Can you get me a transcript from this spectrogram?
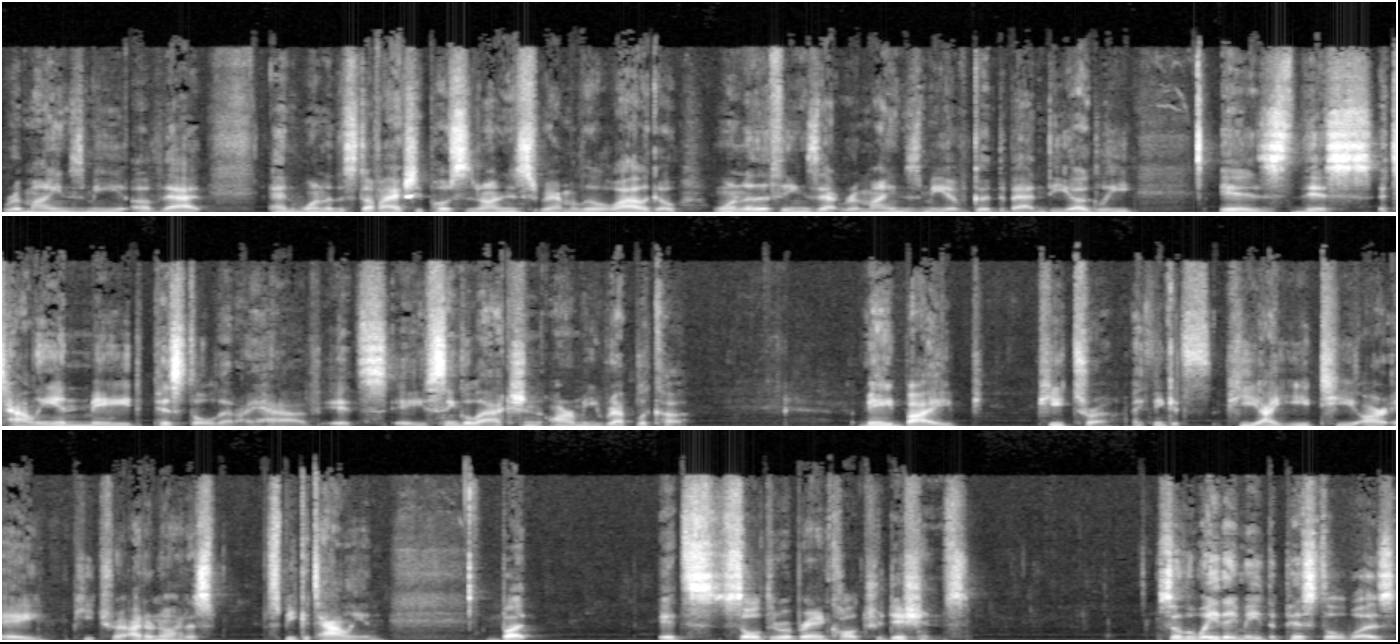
reminds me of that. And one of the stuff I actually posted on Instagram a little while ago, one of the things that reminds me of Good, the Bad, and the Ugly is this Italian made pistol that I have. It's a single action army replica made by Pietra. I think it's P I E T R A, Pietra. I don't know how to speak Italian, but it's sold through a brand called Traditions. So the way they made the pistol was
